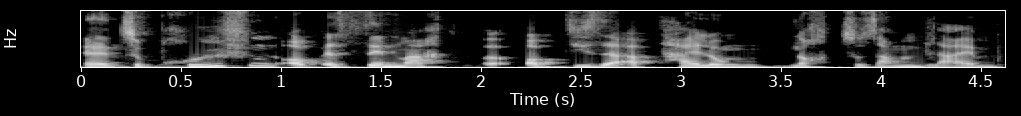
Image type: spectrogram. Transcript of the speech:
äh, zu prüfen, ob es Sinn macht, äh, ob diese Abteilungen noch zusammenbleiben.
